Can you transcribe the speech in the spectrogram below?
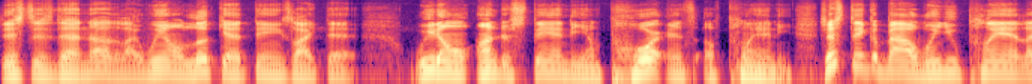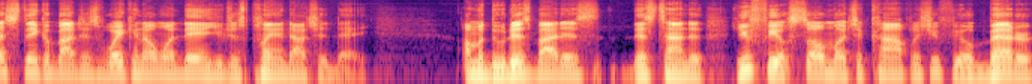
This, this, that, and other. Like we don't look at things like that we don't understand the importance of planning. Just think about when you plan. Let's think about just waking up one day and you just planned out your day. I'm gonna do this by this this time. You feel so much accomplished. You feel better.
